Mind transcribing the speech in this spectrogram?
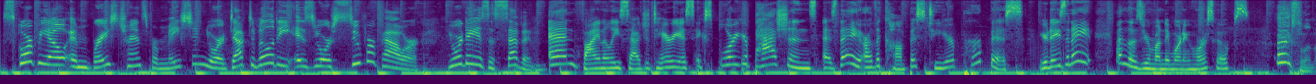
Scorpio, embrace transformation. Your adaptability is your superpower. Your day is a seven. And finally, Sagittarius, explore your passions as they are the compass to your purpose. Your day's an 8. And those are your Monday morning horoscopes. Excellent.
